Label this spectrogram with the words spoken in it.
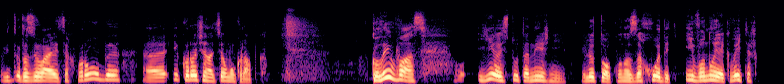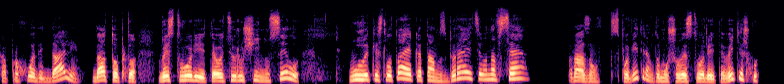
від, розвиваються хвороби. Е, і коротше на цьому крапка. Коли у вас є ось тут нижній льоток, воно заходить і воно як витяжка проходить далі, да, тобто ви створюєте оцю рушійну силу, вуглекислота, яка там збирається, вона все разом з повітрям, тому що ви створюєте витяжку,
